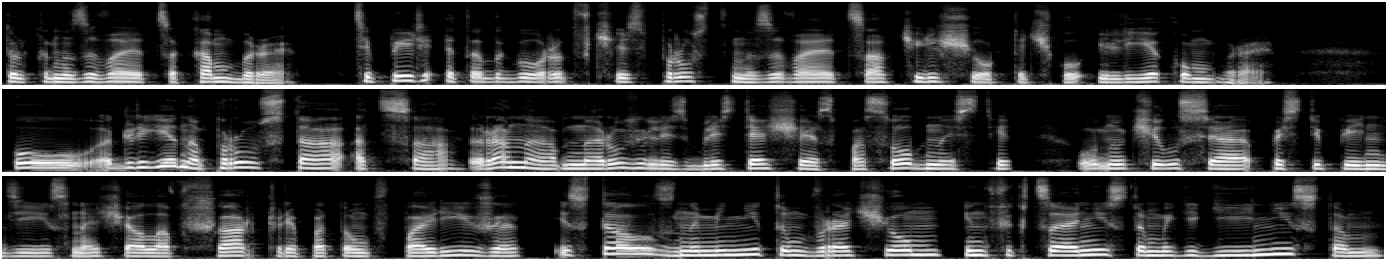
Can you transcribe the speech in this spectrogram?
только называется Камбре. Теперь этот город в честь Пруста называется через черточку Илье Комбре. У Адлиена Пруста, отца, рано обнаружились блестящие способности. Он учился по стипендии сначала в Шартре, потом в Париже и стал знаменитым врачом-инфекционистом и гигиенистом.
